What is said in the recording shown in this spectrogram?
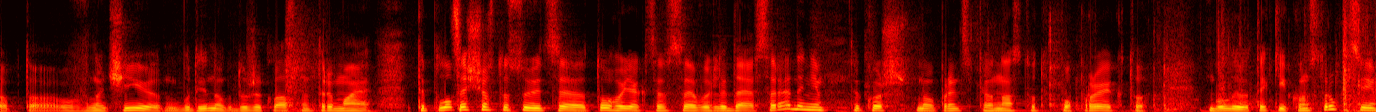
Тобто вночі будинок дуже класно тримає тепло. Це що стосується того, як це все виглядає всередині. Також, ну, в принципі, у нас тут по проєкту були такі конструкції,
